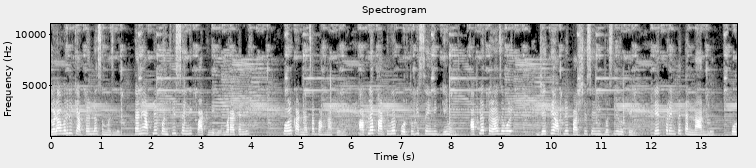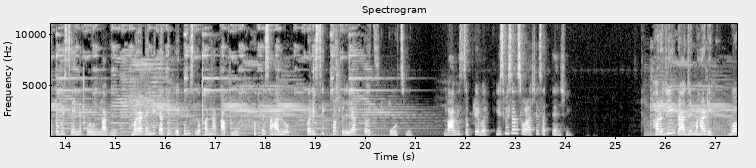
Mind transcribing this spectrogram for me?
गडावरील कॅप्टनला समजले. त्याने आपले पंचवीस सैनिक पाठविले. मराठ्यांनी पळ काढण्याचा बहाणा केला. आपल्या पाठीवर पोर्तुगीज सैनिक घेऊन आपल्या तळाजवळ जेथे आपले पाचशे सैनिक बसले होते तेथपर्यंत त्यांना आणले. पोर्तुगीज सैन्य पळून लागले. मराठ्यांनी त्यातील एकोणीस लोकांना कापले. फक्त सहा लोक परिसिकच्या किल्ल्यातच पोहोचले. बावीस सप्टेंबर इसवी सन सोळाशे सत्याऐंशी हरजी राजे महाडिक व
